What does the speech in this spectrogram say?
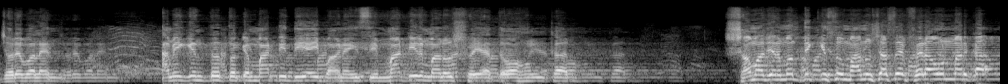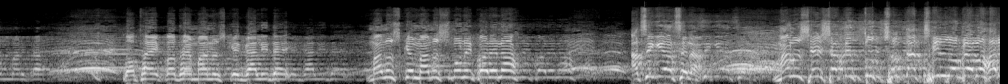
জোরে বলেন জোরে বলেন। আমি কিন্তু তোকে মাটি দিয়েই বানাইছি। মাটির মানুষ হয়ে এত অহংকার। সমাজের মধ্যে কিছু মানুষ আছে, ফেরাউন মার্কা। কথায় কথায় মানুষকে গালি দেয়। মানুষকে মানুষ মনে করে না। আছে কি আছে না? মানুষের সাথে তুচ্ছতা ছিল ব্যবহার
